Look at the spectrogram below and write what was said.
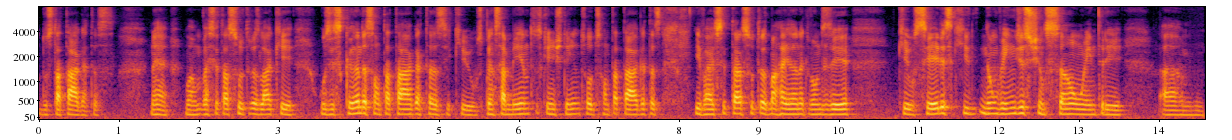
dos Tathagatas. Né? Vai citar sutras lá que os escandas são Tathagatas e que os pensamentos que a gente tem todos são Tathagatas. E vai citar sutras Mahayana que vão dizer que os seres que não veem distinção entre um,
